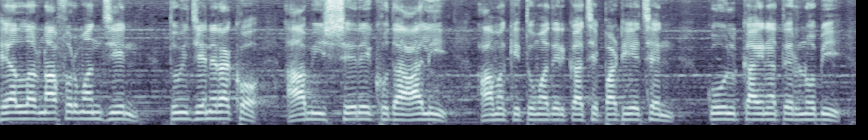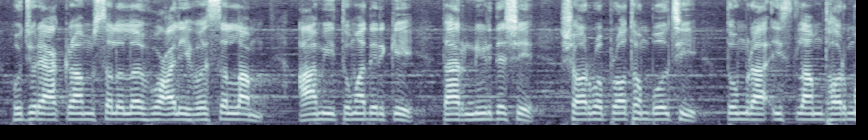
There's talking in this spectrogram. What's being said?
হে আল্লাহর নাফরমান জিন, তুমি জেনে রাখো, আমি শেরে খুদা আলী। আমাকে তোমাদের কাছে পাঠিয়েছেন কুল কায়নাতের নবী হুজুরে আকরাম সাল্লু আলী ওয়াসাল্লাম। আমি তোমাদেরকে তার নির্দেশে সর্বপ্রথম বলছি, তোমরা ইসলাম ধর্ম,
